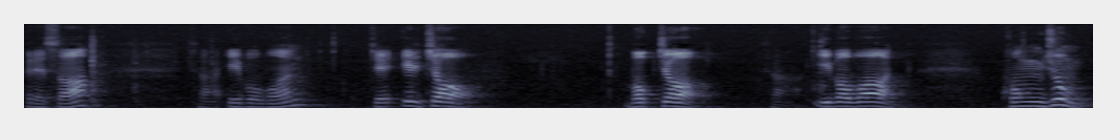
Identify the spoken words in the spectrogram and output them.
그래서 자, 이 부분 제 1조 목적 자, 이 법은 공중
